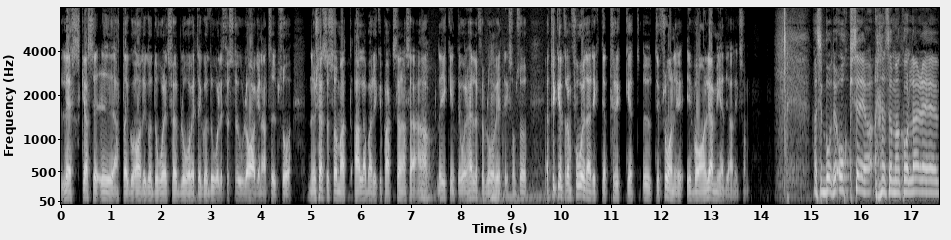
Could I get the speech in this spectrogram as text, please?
läska sig i att det går, ja, det går dåligt för Blåvitt, det går dåligt för storlagen, typ så. Nu känns det som att alla bara rycker på axlarna så här, ah, det gick inte i år heller för Blåvitt liksom. Så jag tycker inte de får det där riktiga trycket utifrån i, i vanliga media liksom. Alltså både och säger jag. Alltså om man kollar eh,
